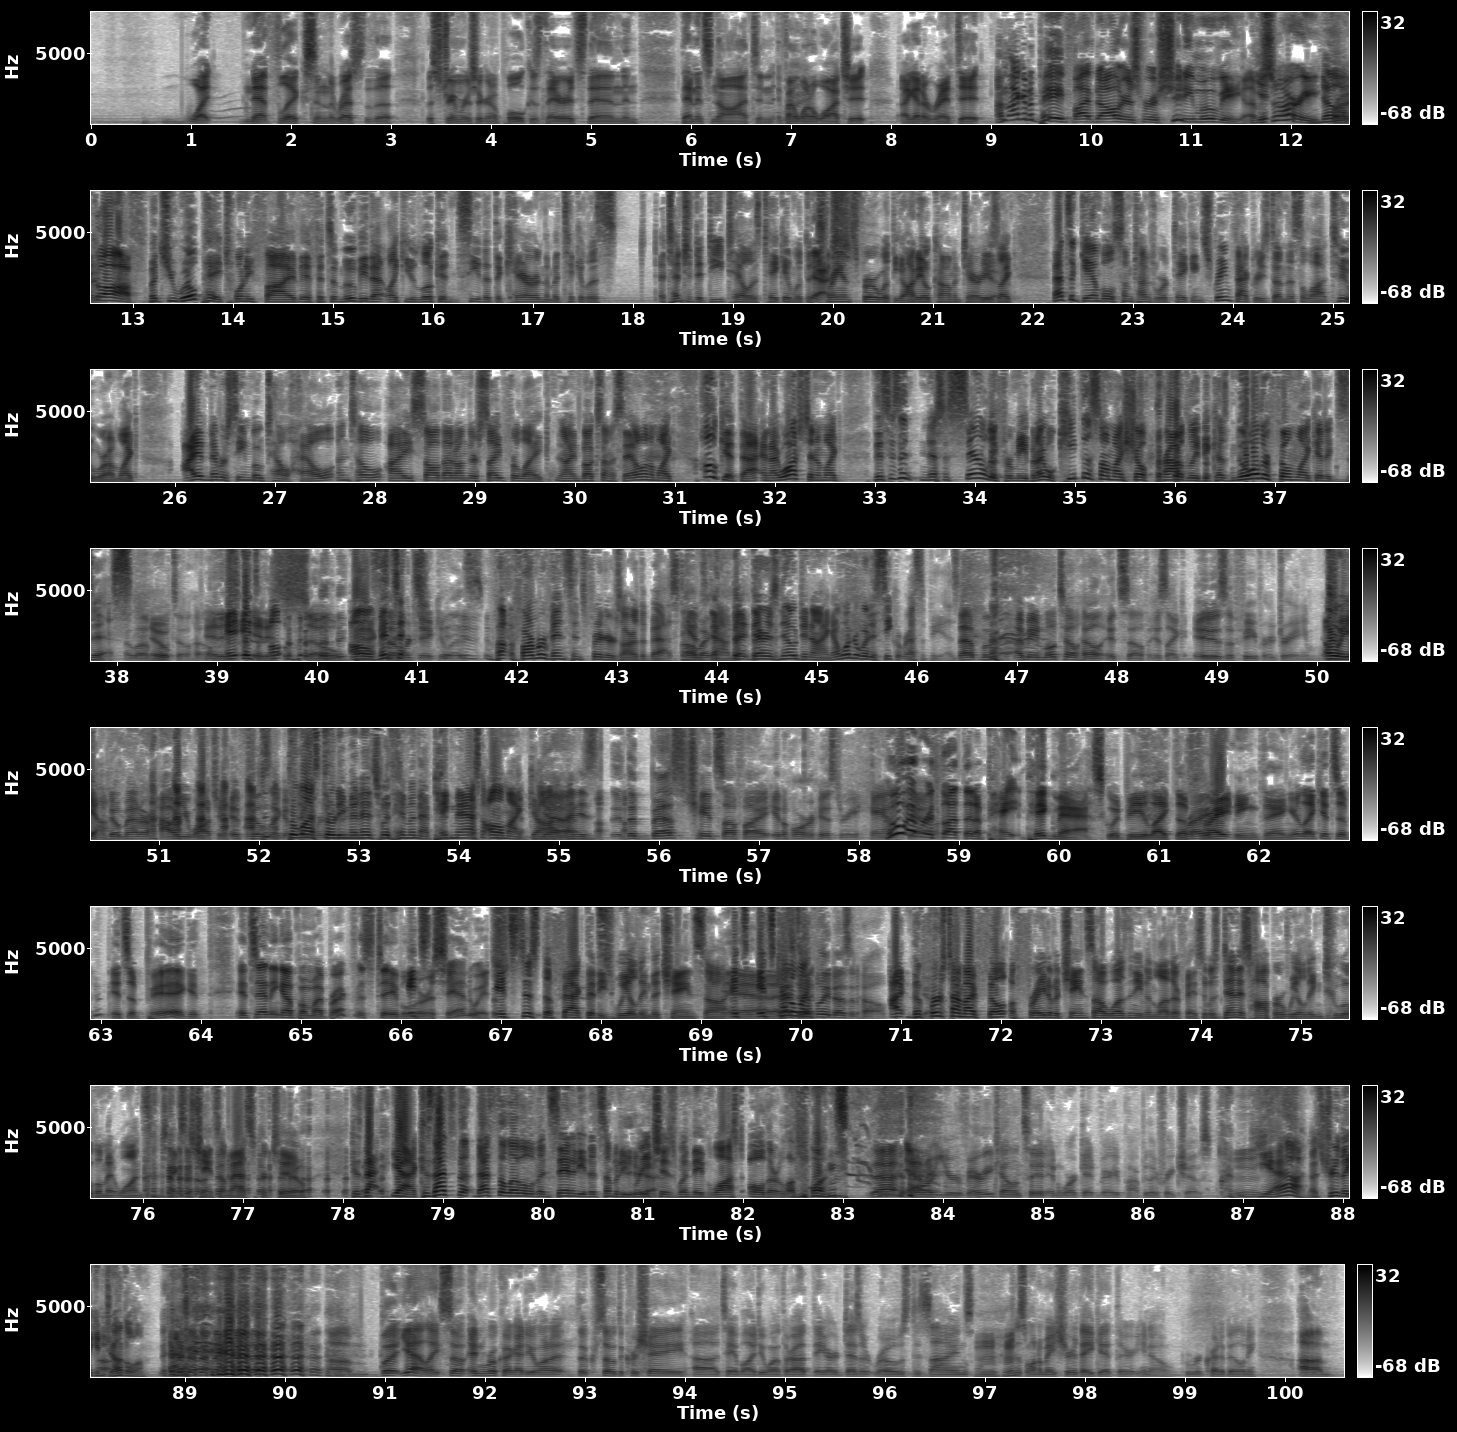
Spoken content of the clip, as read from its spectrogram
what Netflix and the rest of the, the streamers are going to pull because there it's then and then it's not. And if I want to watch it, I got to rent it. I'm not going to pay five dollars for a shitty movie. I'm Yeah, sorry. no. fuck off. But you will pay twenty five if it's a movie that like you look and see that the care and the meticulous attention to detail is taken with the Yes. transfer with the audio commentary is Yeah. like that's a gamble sometimes worth taking. Scream Factory's done this a lot too, where I'm like. I had never seen Motel Hell until I saw that on their site for like nine bucks on a sale, and I'm like, I'll get that. And I watched it. and I'm like, this isn't necessarily for me, but I will keep this on my shelf proudly because no other film like it exists. I love Nope. Motel Hell. It is, It- it's- it is oh, so. Oh, That's oh, so Vincent, ridiculous. Fa- Farmer Vincent's fritters are the best, oh hands my down. There, there is no denying. I wonder what his secret recipe is. That movie, I mean, Motel Hell itself is like it is a fever dream. Oh, yeah. No matter how you watch it, it feels like a the last 30 dream. minutes with him in that pig mask. Oh my god, Yeah, that is the best chainsaw fight in horror history. Hands Whoever down. thought that a pa- pig mask would be like the Right? frightening thing? You're like, it's a, it's a pig. It, it's ending up on my breakfast table It's- or a sandwich. it's just the fact that he's wielding the chainsaw. Yeah, it's it's kind of like definitely doesn't help. I, the Yeah. first time I felt afraid of a chainsaw wasn't even Leatherface. It was Dennis Hopper wielding two of them at once in Texas Chainsaw Massacre 2. Because that, yeah, because that's the that's the level of insanity that somebody Yeah. reaches when they've lost all their loved ones. that, or you're very talented and work at very popular freak shows. yeah, that's true. They can juggle them. But yeah, like so. And real quick, I do want to. So the crochet uh, table, I do want to throw out. They are Desert Rose designs. Just want to make sure they get their you know credibility. Um,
